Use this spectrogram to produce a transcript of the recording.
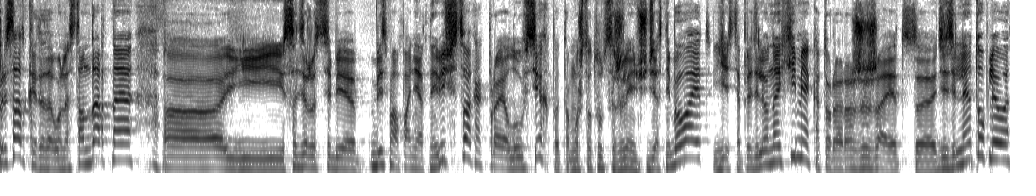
Присадка это довольно стандартная э, и содержит в себе весьма понятные вещества, как правило, у всех, потому что тут, к сожалению, чудес не бывает. Есть определенная химия, которая разжижает э, дизельное топливо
